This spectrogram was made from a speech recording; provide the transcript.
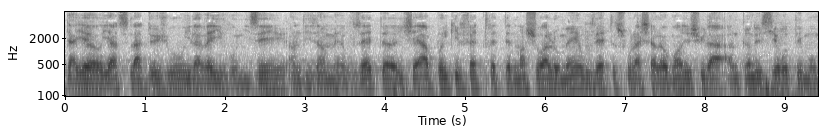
d'ailleurs, il y a cela deux jours, il avait ironisé en disant Mais vous êtes, euh, j'ai appris qu'il fait très, tellement chaud à Lomé, vous mm. êtes sous la chaleur. Moi, je suis là en train de siroter mon,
